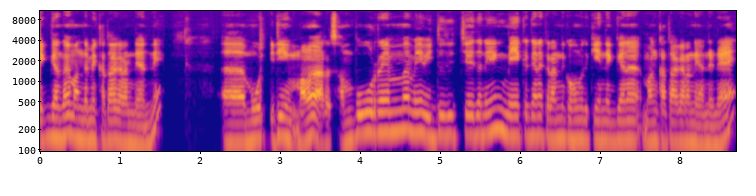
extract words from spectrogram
එක් ගැඳයි මන්ද මේ කතා කරන්න යන්නේ. මුල් ඉතින් මම අර සම්පූර්යෙන්ම මේ විද්දු විච්චේදනයෙන් මේක ගැන කරන්න කොහොමද කියනෙක් ගැන මං කතා කරන්න යන්න නෑ.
